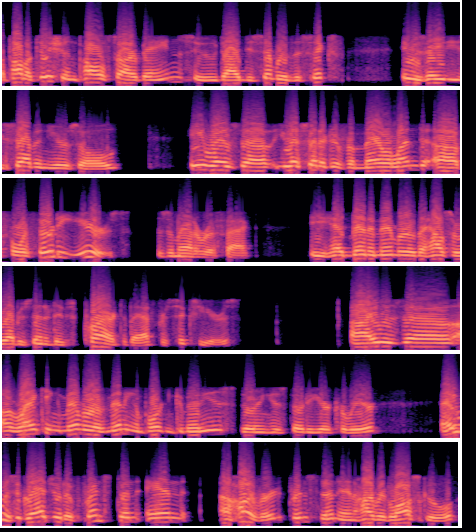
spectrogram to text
a politician, Paul Sarbanes, who died December the 6th. He was 87 years old. He was a U.S. Senator from Maryland uh, for 30 years, as a matter of fact. He had been a member of the House of Representatives prior to that for six years. Uh, he was uh, a ranking member of many important committees during his 30 year career. And he was a graduate of Princeton and uh, Harvard, Princeton and Harvard Law School.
